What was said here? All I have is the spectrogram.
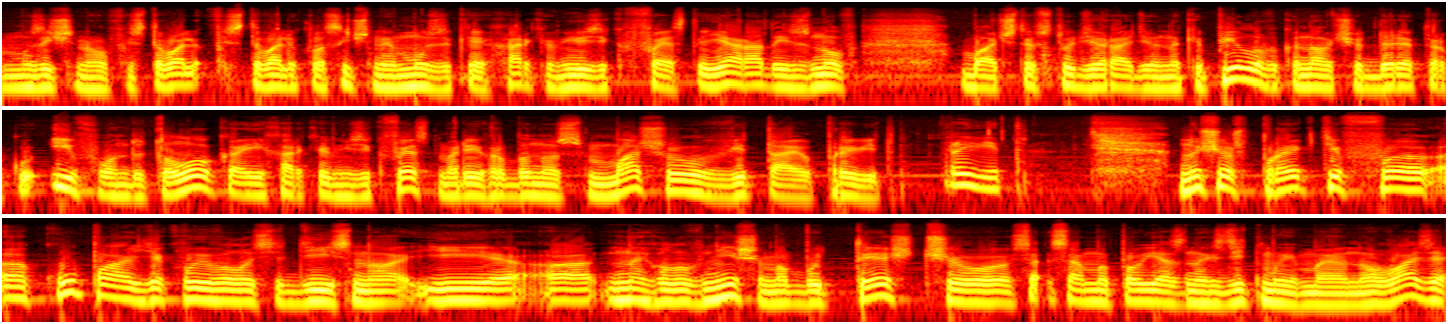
музичного фестивалю фестивалю класичної музики Харків Мюзик Фест. І я радий знов бачити в студії радіо Накипіло, виконавчу директорку і фонду Толока, і Харків Мюзик Фест Марію Горбонос Машу. Вітаю, привіт. Привіт. Ну що ж, проєктів е, купа, як виявилося, дійсно, і е, найголовніше, мабуть, те, що саме пов'язаних з дітьми маю на увазі.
